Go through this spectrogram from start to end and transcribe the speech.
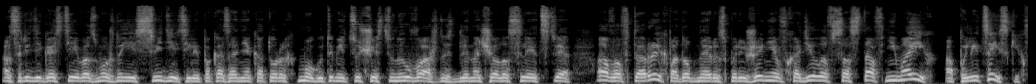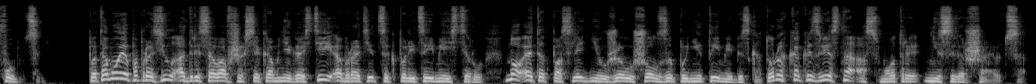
а среди гостей, возможно, есть свидетели, показания которых могут иметь существенную важность для начала следствия, а во-вторых, подобное распоряжение входило в состав не моих, а полицейских функций. Потому я попросил адресовавшихся ко мне гостей обратиться к полицеймейстеру, но этот последний уже ушел за понятыми, без которых, как известно, осмотры не совершаются.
